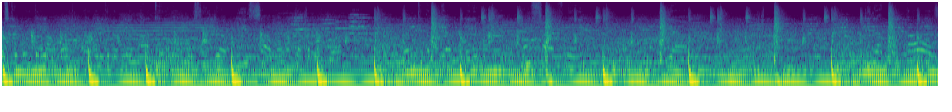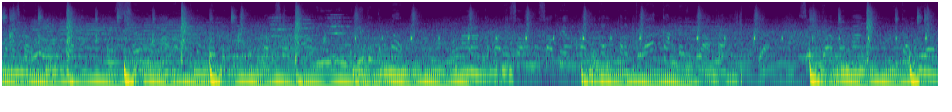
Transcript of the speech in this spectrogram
meskipun terlambat namun kita melihat akhirnya Persija bisa menekan keunggulan mengenai Musafri yang tidak terkawal sama sekali oleh gelombang persen malah kita melihat bagaimana seorang Ali yang begitu tepat mengarah kepada seorang Musafri yang melakukan pergerakan dari belakang ya. sehingga memang kita melihat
